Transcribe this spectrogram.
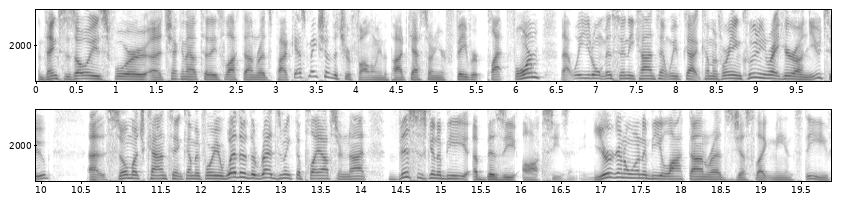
And thanks as always for uh, checking out today's Locked On Reds podcast. Make sure that you're following the podcast on your favorite platform. That way you don't miss any content we've got coming for you, including right here on YouTube. Uh, so much content coming for you. Whether the Reds make the playoffs or not, this is going to be a busy offseason. And you're going to want to be locked on Reds just like me and Steve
